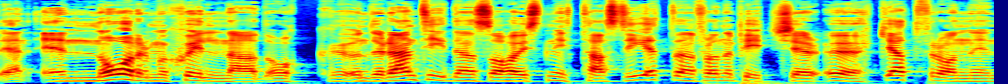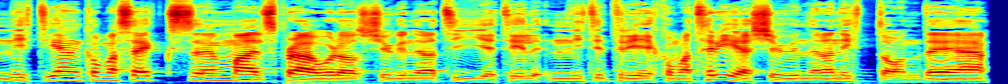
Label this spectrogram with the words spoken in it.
det är en enorm skillnad och under den tiden så har ju snitthastigheten från en pitcher ökat från 91,6 miles per hour då 2010 till 93,3 2019. Det är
